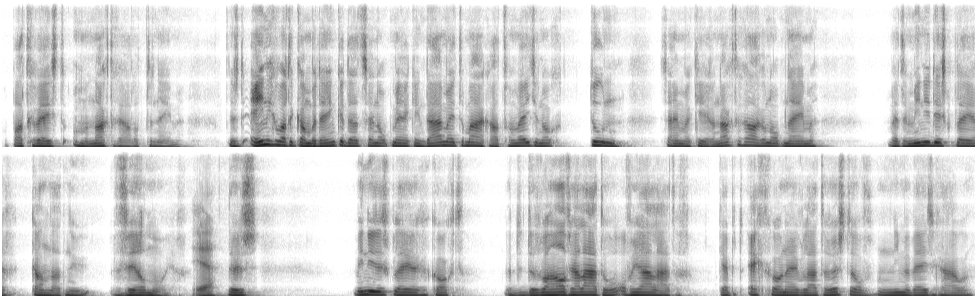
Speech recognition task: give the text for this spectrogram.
op pad geweest om een nachtegaal op te nemen. Dus het enige wat ik kan bedenken, dat zijn opmerking daarmee te maken had. Van weet je nog, toen zijn we een keer een nachtegaal gaan opnemen. Met een minidiscplayer kan dat nu veel mooier. Ja. Dus minidiscplayer gekocht. Dat was een half jaar later of een jaar later. Ik heb het echt gewoon even laten rusten of niet meer bezig gehouden.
